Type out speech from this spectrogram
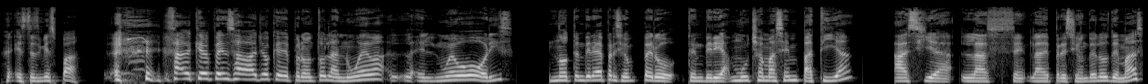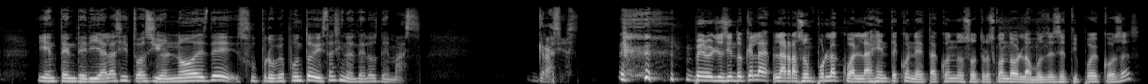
este es mi spa. ¿Sabe qué pensaba yo? Que de pronto la nueva, la- el nuevo Boris no tendría depresión, pero tendría mucha más empatía hacia las- la depresión de los demás y entendería la situación no desde su propio punto de vista, sino el de los demás. Gracias. Pero yo siento que la, la razón por la cual la gente conecta con nosotros cuando hablamos de ese tipo de cosas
